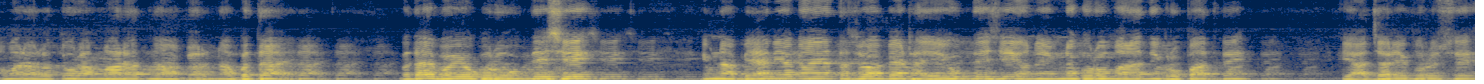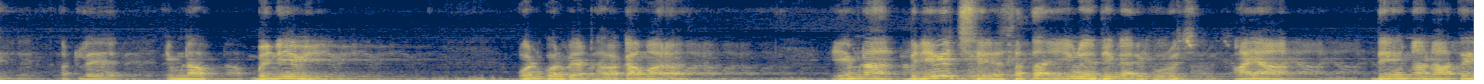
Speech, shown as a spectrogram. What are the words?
અમારા રતોરામ મહારાજના ઘરના બધાય બધાય ભાઈઓ ગુરુ ઉપદેશી. એમના બેન એક અહીંયા તજવા બેઠા એ ઉપદેશી અને એમને ગુરુ મહારાજની કૃપા થઈ એ આચાર્ય પુરુષ છે. એટલે એમના બનેવી ઓલકોર બેઠા હકા મહારાજ. એમના બનેવે જ છે, છતાં એમને અધિકારી પુરુષ. અહીંયા દેહના નાતે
